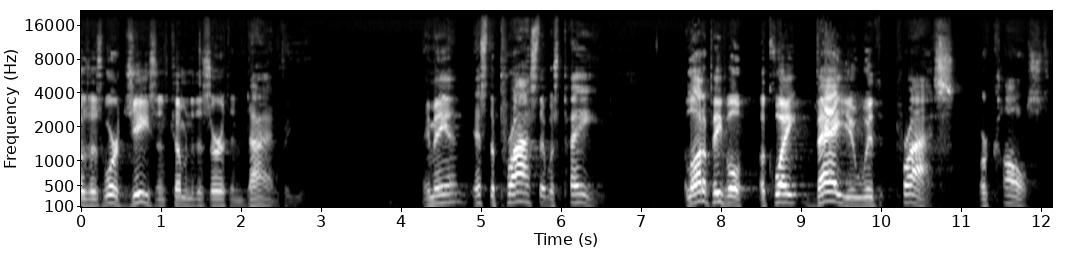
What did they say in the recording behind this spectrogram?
because it's worth Jesus coming to this earth and dying for you. Amen? It's the price that was paid. A lot of people equate value with price or cost.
